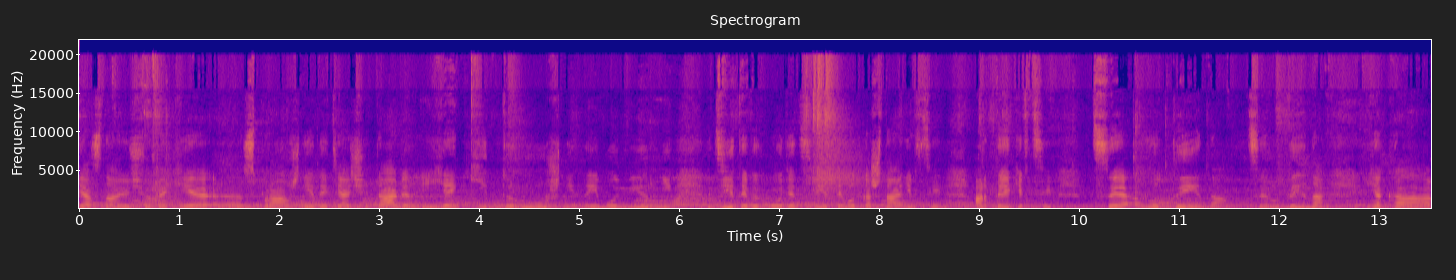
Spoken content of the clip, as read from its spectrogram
я знаю, що таке е, справжній дитячий табір, і які дружні, неймовірні діти виходять звідти. От каштанівці, артеківці це родина, це родина, яка.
